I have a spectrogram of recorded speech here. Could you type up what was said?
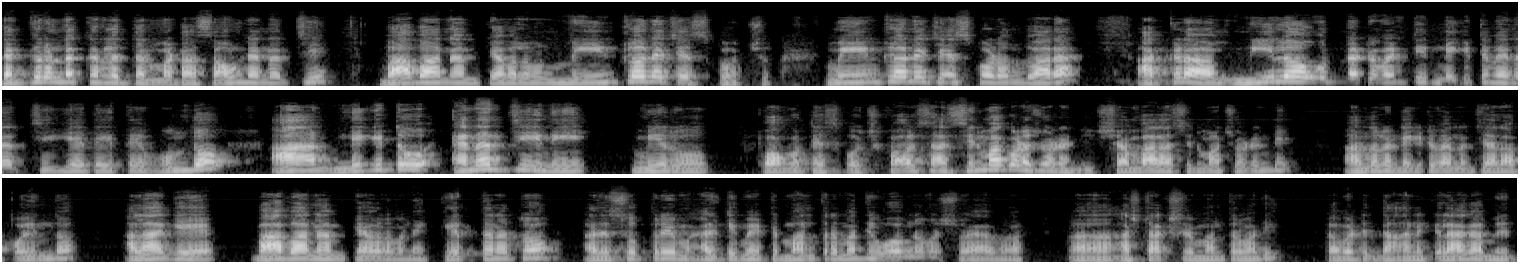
దగ్గర ఉండక్కర్లేదు అనమాట ఆ సౌండ్ ఎనర్జీ బాబా నామ్ కేవలం మీ ఇంట్లోనే చేసుకోవచ్చు. మీ ఇంట్లోనే చేసుకోవడం ద్వారా అక్కడ మీలో ఉన్నటువంటి నెగిటివ్ ఎనర్జీ ఏదైతే ఉందో ఆ నెగిటివ్ ఎనర్జీని మీరు పోగొట్టేసుకోవచ్చు. కావాల్సి ఆ సినిమా కూడా చూడండి. శంబాలా సినిమా చూడండి. అందులో నెగిటివ్ ఎనర్జీ ఎలా పోయిందో. అలాగే బాబా నామ్ కేవలం అనే కీర్తనతో అది సుప్రీం అల్టిమేట్ మంత్రం అది. ఓం నమ అష్టాక్షర మంత్రం అది. కాబట్టి దానికిలాగా మీరు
